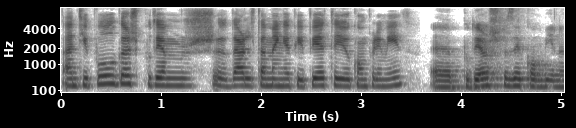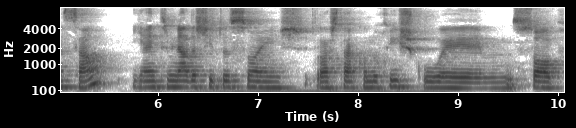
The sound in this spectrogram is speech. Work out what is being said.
antipulgas, podemos eh, dar-lhe também a pipeta e o comprimido? Uh, podemos fazer combinação e em determinadas situações, lá está, quando o risco é, sobe,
